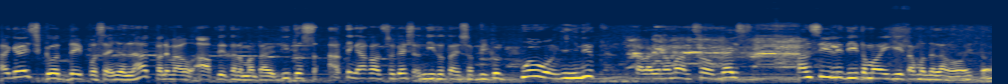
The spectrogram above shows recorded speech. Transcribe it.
Hi guys, good day po sa inyo lahat. Panibagong update na naman tayo dito sa ating account. So guys, andito tayo sa Bicol. Wow, ang init. Talaga naman. So guys, ang sili dito makikita mo na lang oh, ito.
